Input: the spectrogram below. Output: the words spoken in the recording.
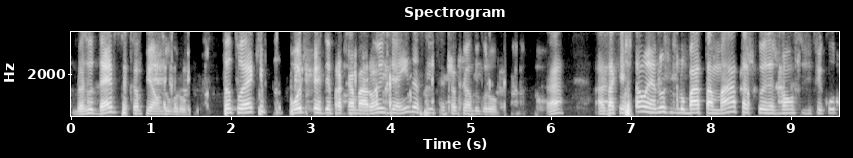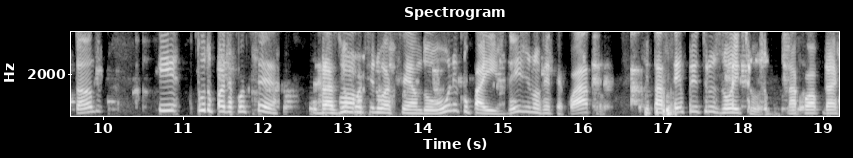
O Brasil deve ser campeão do grupo. Tanto é que pôde perder para Camarões e ainda assim ser campeão do grupo. Né? Mas a questão é, no mata-mata as coisas vão se dificultando e tudo pode acontecer. O Brasil é. continua sendo o único país desde 94 que está sempre entre os oito na Copa, nas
